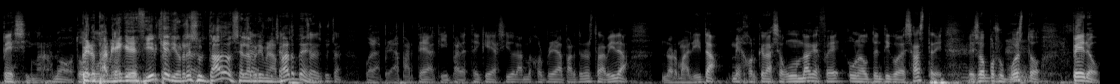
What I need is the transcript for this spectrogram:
pésima. No, Pero también hay que decir que dio resultados en la primera parte. Bueno, la primera parte aquí parece que ha sido la mejor primera parte de nuestra vida. Normalita. Mejor que la segunda, que fue un auténtico desastre. Eso por supuesto. Pero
